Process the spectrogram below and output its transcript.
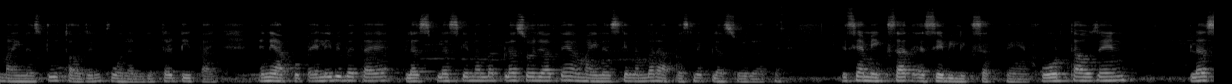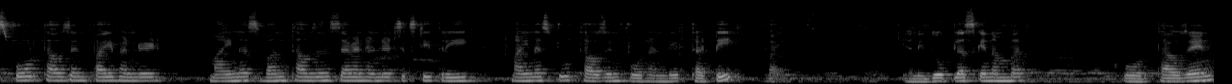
minus two thousand four hundred thirty five मैंने आपको पहले भी बताया प्लस प्लस के नंबर प्लस हो जाते हैं और माइनस के नंबर आपस में प्लस हो जाते हैं। इसे हम एक साथ ऐसे भी लिख सकते हैं four thousand plus four thousand five hundred minus one thousand seven hundred sixty three minus two thousand four hundred thirty five यानी दो प्लस के number four thousand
